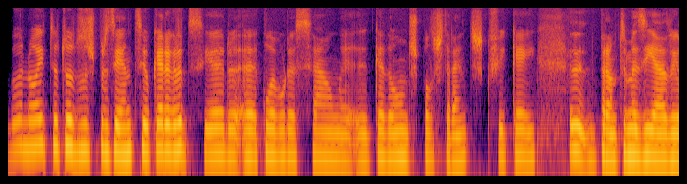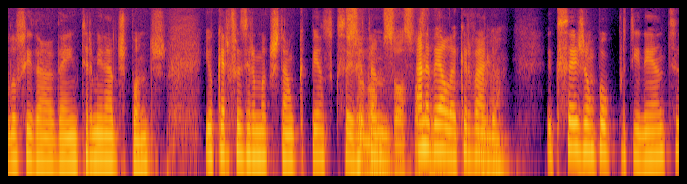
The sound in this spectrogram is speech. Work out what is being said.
Boa noite a todos os presentes. Eu quero agradecer a colaboração a cada um dos palestrantes, que fiquei, eh, pronto, demasiado elucidada em determinados pontos. Eu quero fazer uma questão que penso que seja também. Anabela Carvalho, que seja um pouco pertinente.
